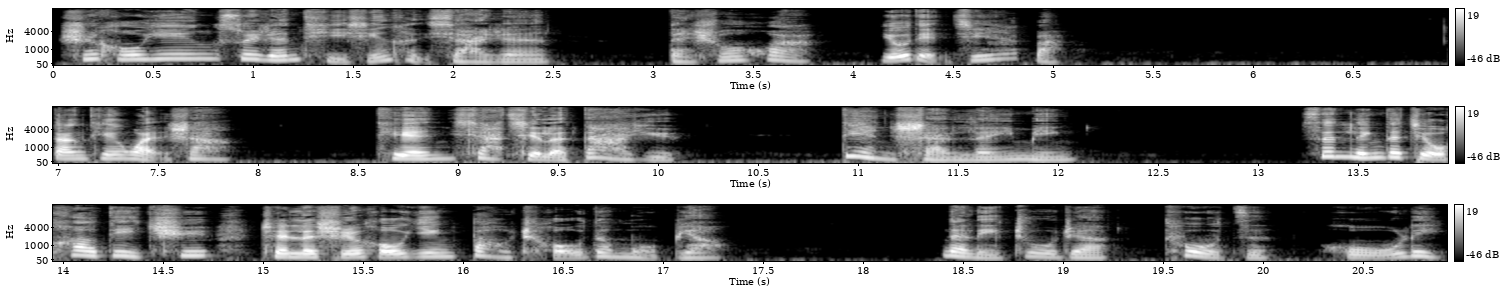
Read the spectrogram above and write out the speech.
石猴鹰虽然体型很吓人，但说话有点结巴。当天晚上，天下起了大雨，电闪雷鸣，森林的九号地区成了石猴鹰报仇的目标。那里住着兔子、狐狸。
